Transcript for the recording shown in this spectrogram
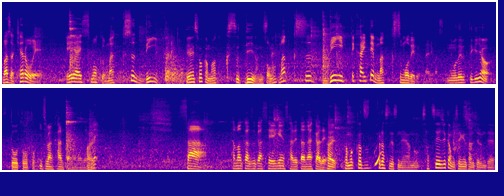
まずはキャロウェイ。AI スモークマックス D からいきます。AI そうかマックス D なんですね。マックス D って書いてマックスモデルになりますモデル的には同等と。一番簡単なモデルね、はい。さあ球数が制限された中で、はい。球数プラスですね。あの撮影時間も制限されてるんで。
